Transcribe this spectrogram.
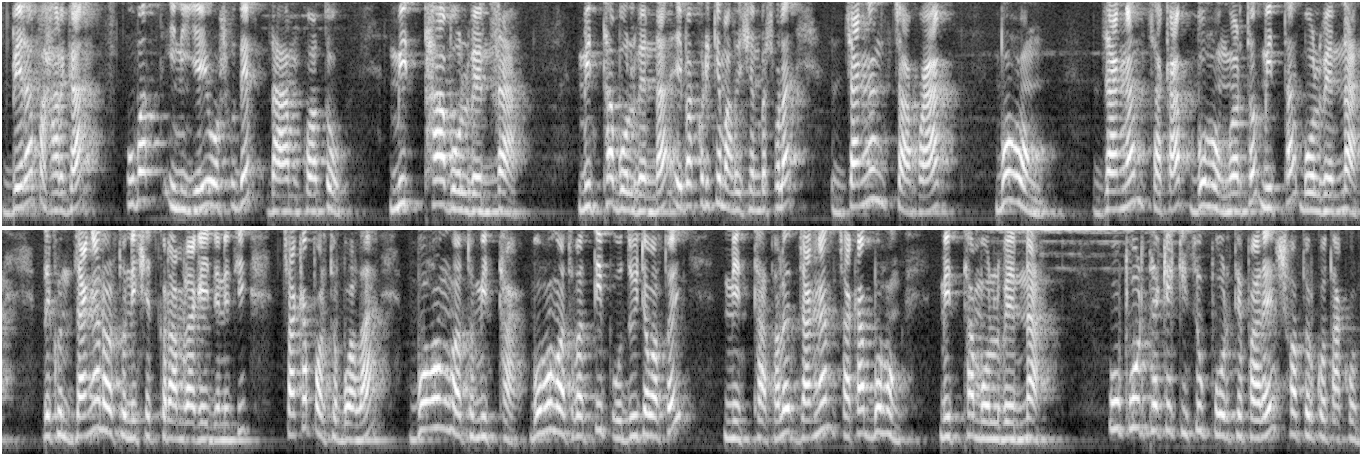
বেরাপা হারগা উবাত, ইনি, এই ওষুধের দাম কত? মিথ্যা বলবেন না। মিথ্যা বলবেন না। এই বাক্যটিকে মালয়েশিয়ান ভাষা বলা জাঙ্গান চাপাক বহং। জাঙ্গান চাকাপ বহং অর্থ মিথ্যা বলবেন না। দেখুন জাঙ্গান অর্থ নিষেধ করা আমরা আগেই জেনেছি। চাকাপ অর্থ বলা, বহং অর্থ মিথ্যা। বহং অথবা টিপু দুইটা অর্থই মিথ্যা। তাহলে জাঙ্গান চাকাপ বহং মিথ্যা বলবেন না। উপর থেকে কিছু পড়তে পারে, সতর্ক থাকুন।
